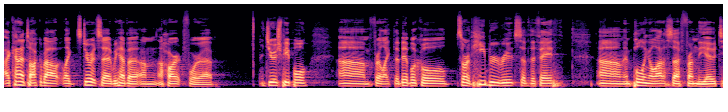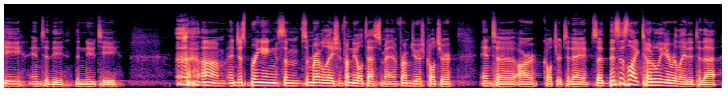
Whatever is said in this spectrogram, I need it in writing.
I kind of talk about like Stuart said, we have a, um, a heart for uh, Jewish people, um, for like the biblical sort of Hebrew roots of the faith, um, and pulling a lot of stuff from the OT into the the new T. um, and just bringing some, some revelation from the Old Testament and from Jewish culture into our culture today. So this is like totally irrelated to that.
